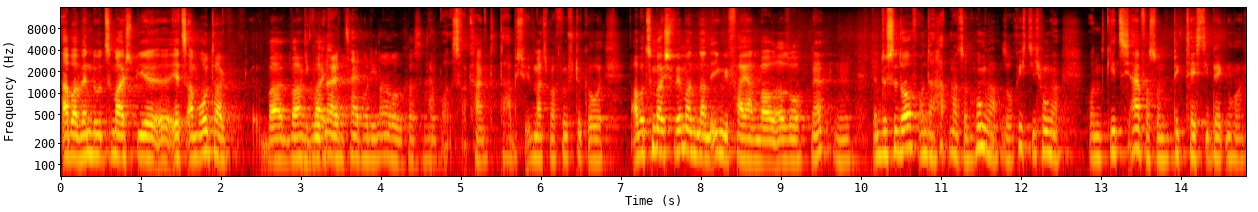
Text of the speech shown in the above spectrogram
Aber wenn du zum Beispiel äh, jetzt am Montag war, war, Die war guten ich, alten Zeiten, wo die einen Euro gekostet haben. Boah, das war krank. Da habe ich manchmal fünf Stück geholt. Aber zum Beispiel, wenn man dann irgendwie feiern war oder so, ne? Mhm. In Düsseldorf und dann hat man so einen Hunger, so richtig Hunger und geht sich einfach so ein Big Tasty Bacon holen.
